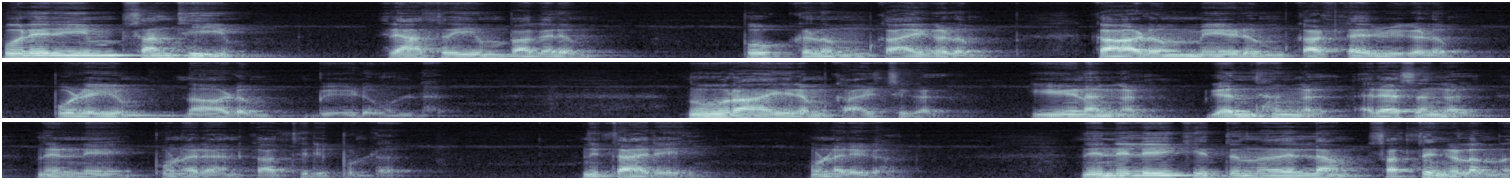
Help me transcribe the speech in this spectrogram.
പുലരിയും സന്ധിയും രാത്രിയും പകലും പൂക്കളും കായ്കളും കാടും മേടും കട്ടരുവികളും പുഴയും നാടും വീടുമുണ്ട്. നൂറായിരം കാഴ്ചകൾ ഈണങ്ങൾ ഗന്ധങ്ങൾ രസങ്ങൾ നിന്നെ പുണരാൻ കാത്തിരിപ്പുണ്ട്. നിതാരെ ഉണരുക. നിന്നിലേക്ക് എത്തുന്നതെല്ലാം സത്യങ്ങളെന്ന്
